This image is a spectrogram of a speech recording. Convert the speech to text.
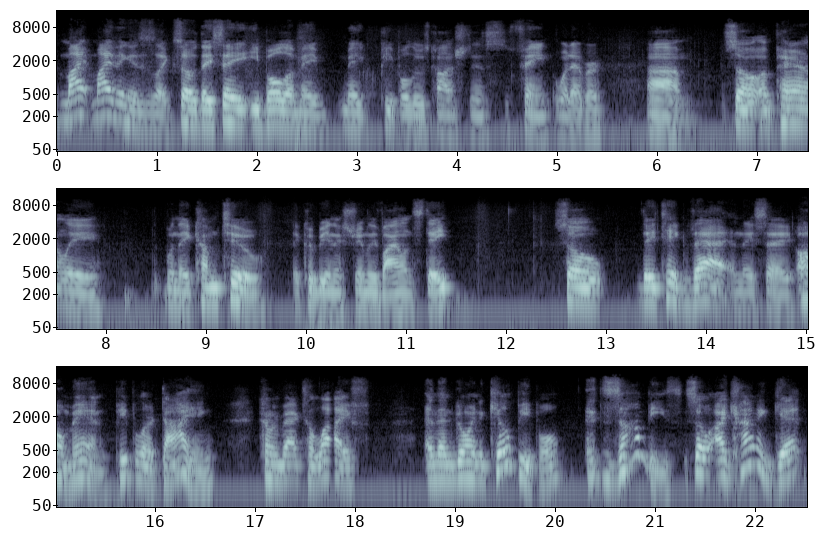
my my thing is like, so they say Ebola may make people lose consciousness, faint, whatever. Um, so apparently, when they come to, it could be an extremely violent state. So they take that and they say, "Oh man, people are dying, coming back to life, and then going to kill people. It's zombies." So I kind of get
